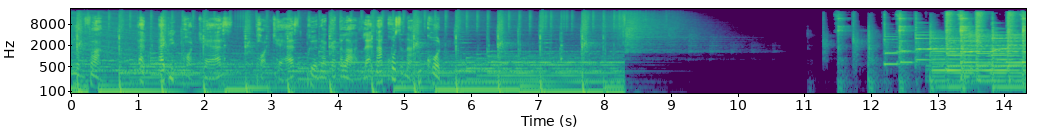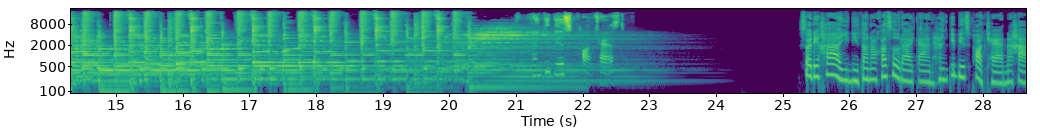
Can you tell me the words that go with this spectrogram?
กำลังฟัง Ad Addict Podcast Podcast เพื่อนักการตลาดและนักโฆษณาทุกคน Hanky Biz Podcast สวัสดีค่ะ ยินดีต้อนรับเข้าสู่รายการ Hungry Biz Podcast นะคะ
